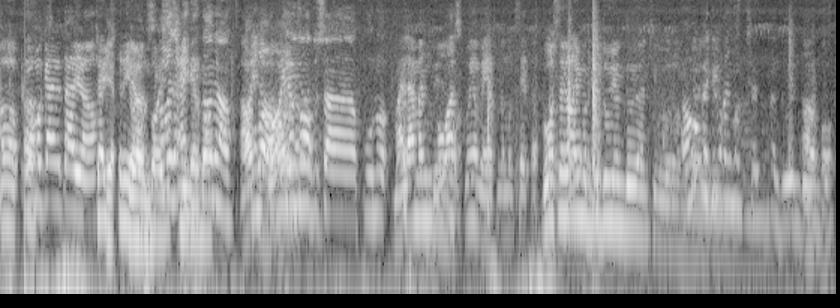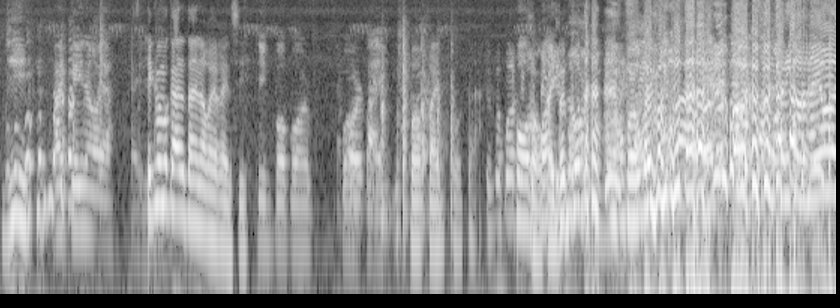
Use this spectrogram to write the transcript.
Oh, kung magkano tayo? Charge 3 Yun. on boy. Speaker mo. Okay na, okay na. doon sa puno. Malaman bukas kuya, mahirap na mag-set up. Bukas na lang kayo magduduyan-duyan siguro. Oo, pwede mo kayo mag-set ng duyan Opo. G. 5K na, kuya. Tikman magkano tayo na Kuya Renzi? Tig po, 4, 4, 5. 4-5 puta. 4, 4-5 puta. 4-5 pa puta. monitor na yun.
